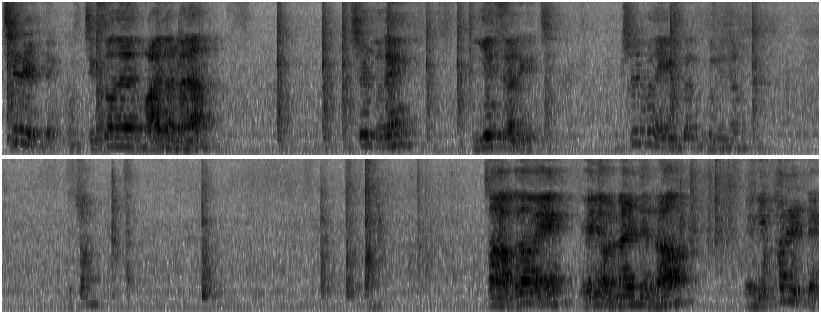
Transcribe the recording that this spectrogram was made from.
7일 때 그럼 직선은 y는 얼마야? 7분의 2x가 되겠지 7분의 2x가 무리죠 됐죠? 자 그 다음에 n이 얼마일 때더라? n이 8일 때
